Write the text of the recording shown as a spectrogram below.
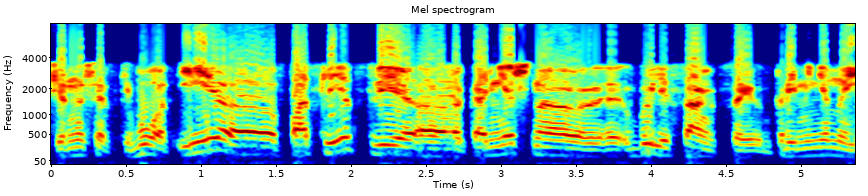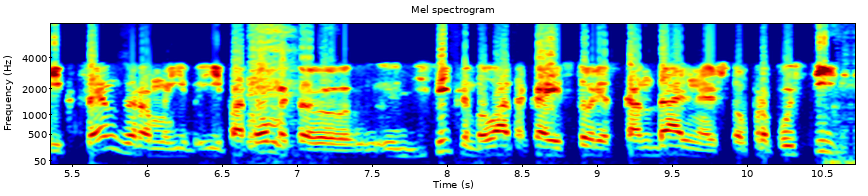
Чернышевский. Вот, и э, впоследствии, э, конечно, были санкции применены и к цензорам, и, и потом это э, действительно была такая история скандальная, что пропустить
